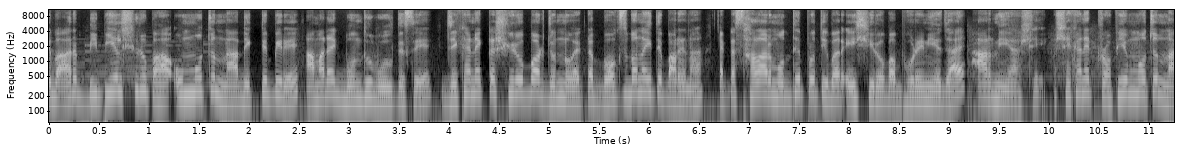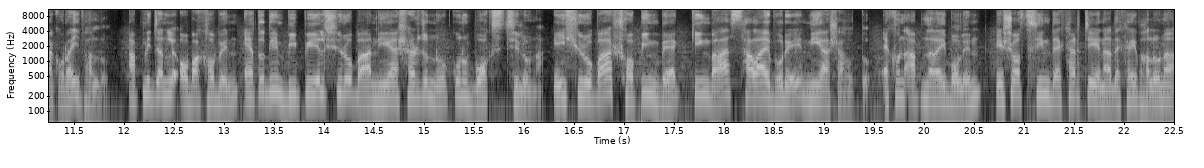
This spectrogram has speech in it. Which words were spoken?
এবার বিপিএল শিরোপা উন্মোচন না দেখতে পেরে আমার এক বন্ধু বলতেছে, যেখানে একটা শিরোপার জন্য একটা বক্স বানাইতে পারে না, একটা সালার মধ্যে প্রতিবার এই শিরোপা ভরে নিয়ে যায় আর নিয়ে আসে। সেখানে ট্রফি উন্মোচন না করাই ভালো। আপনি জানলে অবাক হবেন, এতদিন বিপিএল শিরোপা নিয়ে আসার জন্য কোনো বক্স ছিল না। এই শিরোপা শপিং ব্যাগ কিংবা সালায় ভরে নিয়ে আসা হতো। এখন আপনারাই বলেন, এসব সিন দেখার চেয়ে না দেখাই ভালো না?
